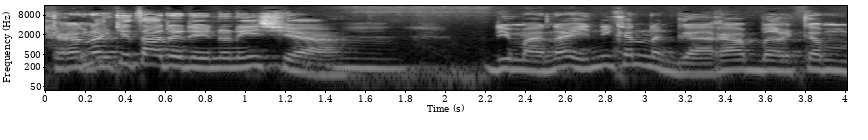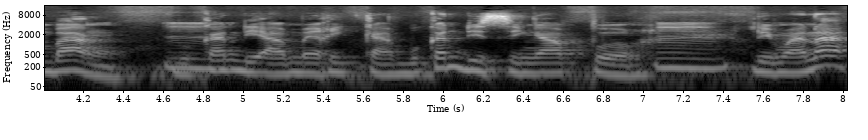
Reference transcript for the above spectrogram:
Karena kita ada di Indonesia, di mana ini kan negara berkembang, bukan di Amerika, bukan di Singapura, di mana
